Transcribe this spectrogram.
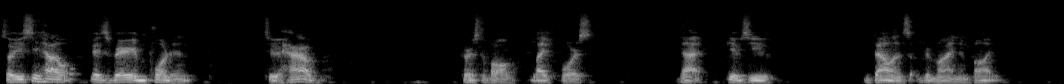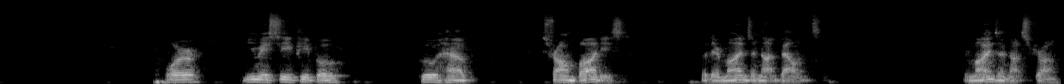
So you see how it's very important to have, first of all, life force that gives you balance of your mind and body. Or you may see people who have strong bodies, but their minds are not balanced. Their minds are not strong.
